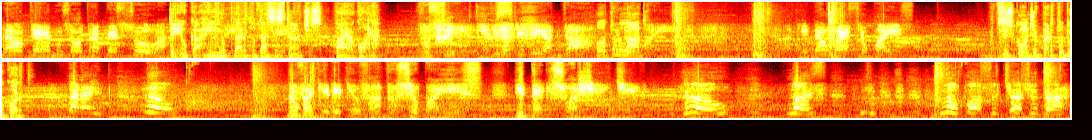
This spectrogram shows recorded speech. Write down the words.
Não temos outra pessoa. Tem um carrinho perto das estantes. Vai agora. Você não devia estar. Outro lado. Aqui não é seu país. Se esconde perto do corpo. Peraí. Não. Não vai querer que eu vá pro seu país e pegue sua gente. Não. Mas. Não posso te ajudar.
